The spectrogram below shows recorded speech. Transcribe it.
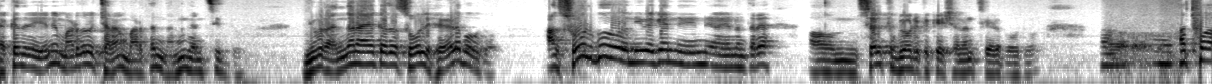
ಯಾಕಂದ್ರೆ ಏನೇ ಮಾಡಿದ್ರು ಚೆನ್ನಾಗಿ ಮಾಡ್ತಾನೆ ನಮ್ಗೆ ಅನಿಸಿದ್ದು. ನೀವು ರಂಗನಾಯಕದ ಸೋಲ್ ಹೇಳಬಹುದು. ಆ ಸೋಲ್ಗೂ ನೀವೇಗೇನು ಏನಂತಾರೆ ಸೆಲ್ಫ್ ಗ್ಲೋರಿಫಿಕೇಶನ್ ಅಂತ ಹೇಳ್ಬೋದು ಅಥವಾ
